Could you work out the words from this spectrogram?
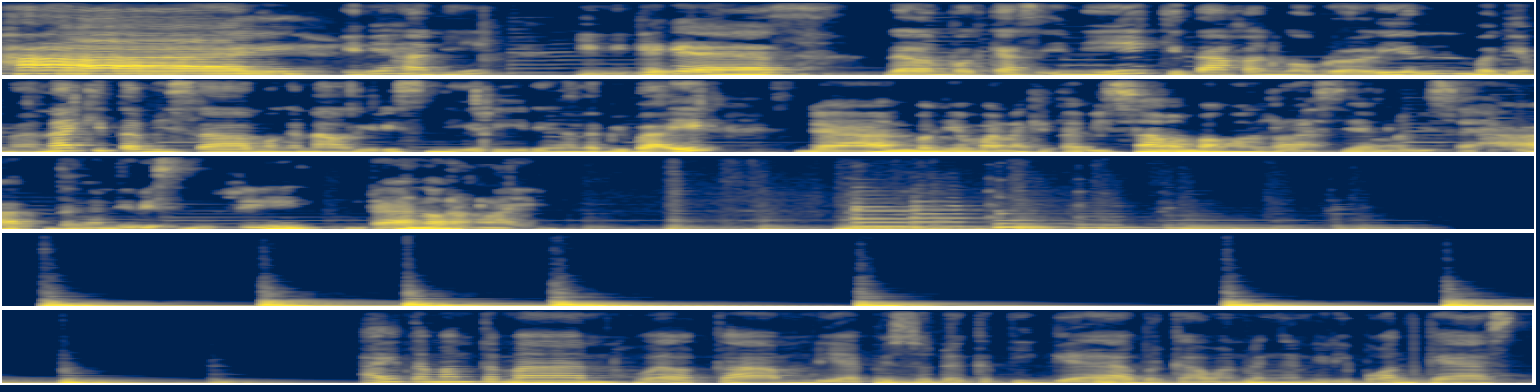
Hai, ini Hani. Ini Geges. Dalam podcast ini kita akan ngobrolin bagaimana kita bisa mengenal diri sendiri dengan lebih baik Dan bagaimana kita bisa membangun relasi yang lebih sehat dengan diri sendiri dan orang lain. Hai teman-teman, welcome di episode ketiga Berkawan dengan Diri Podcast.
